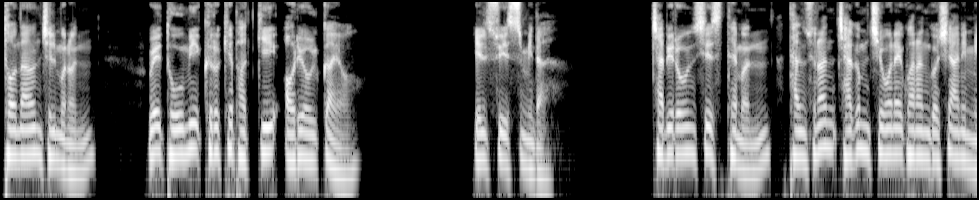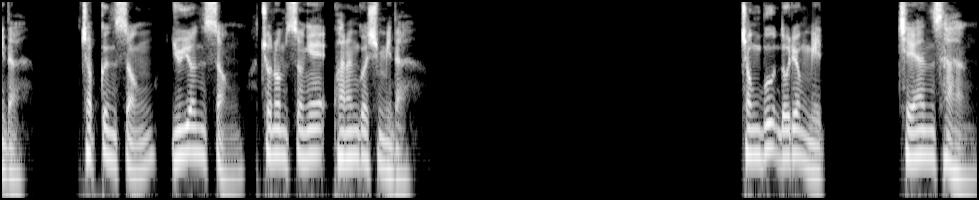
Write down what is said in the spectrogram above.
더 나은 질문은 왜 도움이 그렇게 받기 어려울까요? 일 수 있습니다. 자비로운 시스템은 단순한 자금 지원에 관한 것이 아닙니다. 접근성, 유연성, 존엄성에 관한 것입니다. 정부 노력 및 제한 사항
